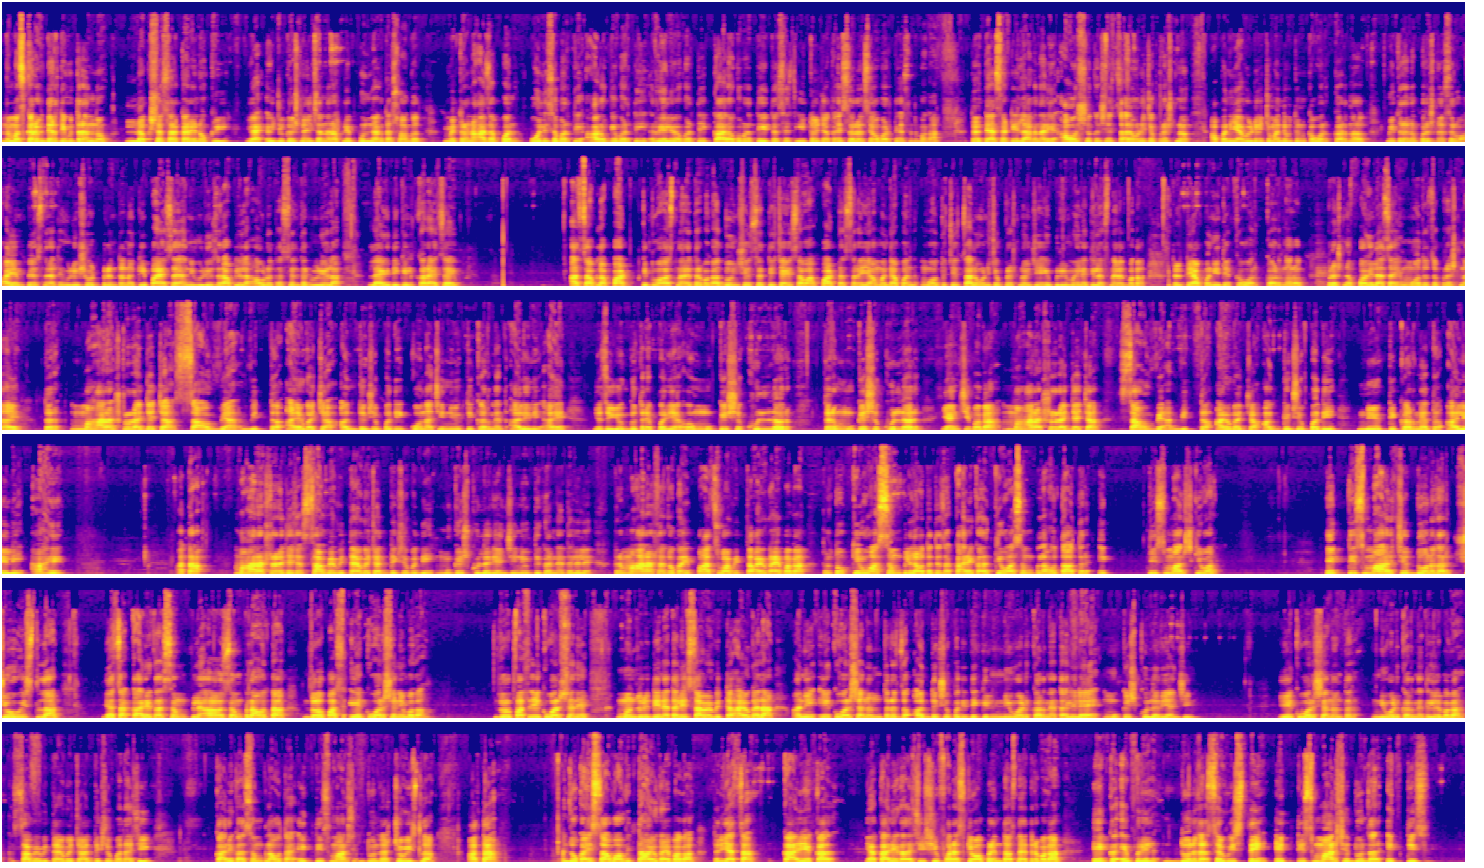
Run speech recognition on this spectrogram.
नमस्कार विद्यार्थी मित्रांनो लक्ष सरकारी नोकरी या एज्युकेशनल चॅनल आपले पुन्हा एकदा स्वागत. मित्रांनो आज आपण पोलीस भरती आरोग्य भरती रेल्वे भरती कारागृह भरती तसेच इतर ज्या काही सरसेवा भरती असतात बघा तर त्यासाठी लागणारे आवश्यक असे चालवण्याचे प्रश्न आपण या व्हिडिओच्या माध्यमातून कव्हर करणार आहोत. मित्रांनो प्रश्न सर्व आय एम पी असणार आहेत. व्हिडिओ शेवटपर्यंत नक्की पाहायचा आहे आणि व्हिडिओ जर आपल्याला आवडत असेल तर व्हिडिओला लाईक देखील करायचा आहे. आजचा आपला पाठ कितवा असणार आहे तर बघा दोनशे सत्तेचाळीसावा पाठ असणार आहे. यामध्ये आपण महत्त्वाचे चालवणीचे प्रश्न जे एप्रिल महिन्यातील असणार आहेत बघा तर ते आपण इथे कव्हर करणार आहोत. प्रश्न पहिलाच आहे महत्त्वाचा प्रश्न आहे तर महाराष्ट्र राज्याच्या सहाव्या वित्त आयोगाच्या अध्यक्षपदी कोणाची नियुक्ती करण्यात आलेली आहे? याचं योग्य उत्तर आहे पर्याय अ मुकेश खुल्लर. तर मुकेश खुल्लर यांची बघा महाराष्ट्र राज्याच्या सहाव्या वित्त आयोगाच्या अध्यक्षपदी नियुक्ती करण्यात आलेली आहे. आता महाराष्ट्र राज्याच्या सहाव्या वित्त आयोगाच्या अध्यक्षपदी मुकेश खुल्लर यांची नियुक्ती करण्यात आलेली आहे. तर महाराष्ट्रात जो काही पाचवा वित्त आयोग आहे बघा तर तो केव्हा संपलेला होता? त्याचा कार्यकाळ केव्हा संपला होता? तर एकतीस मार्च किंवा एकतीस मार्च दोन हजार चोवीसला याचा कार्यकाळ संपला संपला होता. जवळपास एक वर्षाने बघा. जवळपास एक वर्षाने मंजुरी देण्यात आली सहाव्या वित्त आयोगाला आणि एक वर्षानंतरच अध्यक्षपदी देखील निवड करण्यात आलेली आहे मुकेश खुल्लर यांची. एक वर्षानंतर निवड करण्यात आलेली आहे बघा सहाव्या वित्त आयोगाच्या अध्यक्षपदाची. कार्यकाळ संपला होता एकतीस मार्च दोन हजार चोवीसला. आता जो काही सहावा वित्त आयोग आहे बघा तर याचा कार्यकाळ या कार्यकाळाची शिफारस केव्हापर्यंत असणार आहे तर बघा एक एप्रिल दोन हजार सव्वीस ते एकतीस मार्च दोन हजार एकतीस.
